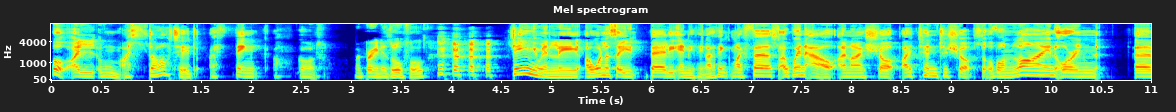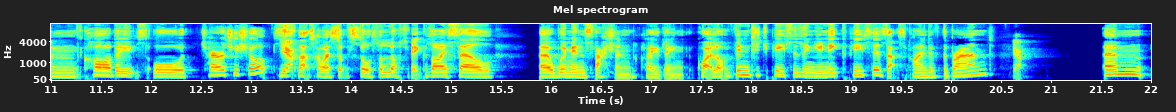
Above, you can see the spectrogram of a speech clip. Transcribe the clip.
Well, I um, I started. I think. Oh God, my brain is awful. Genuinely, I want to say barely anything. I think my first. I went out and I shop. I tend to shop sort of online or in um, car boots or charity shops. Yeah. that's how I sort of source a lot of it because I sell uh, women's fashion clothing, quite a lot of vintage pieces and unique pieces. That's kind of the brand. Yeah. Um,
